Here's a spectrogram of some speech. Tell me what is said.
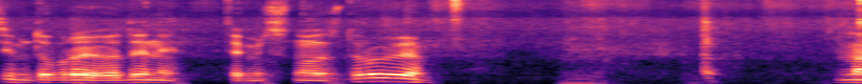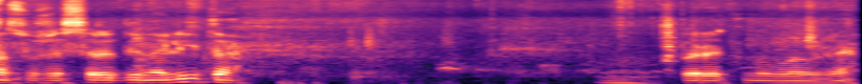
Всім доброї години та міцного здоров'я. У нас вже середина літа. Перетнула вже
